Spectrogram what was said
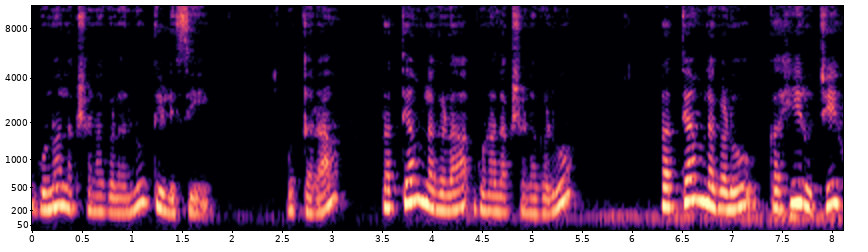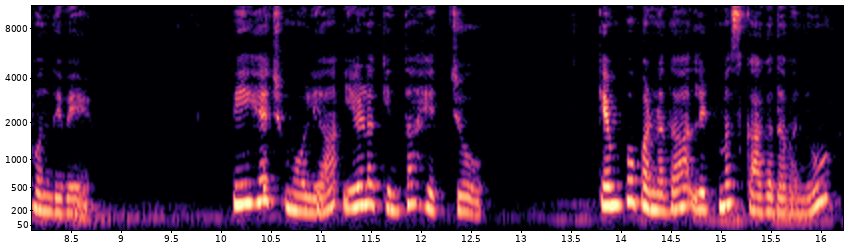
ಗುಣಲಕ್ಷಣಗಳನ್ನು ತಿಳಿಸಿ. ಉತ್ತರ, ಪ್ರತ್ಯಾಮ್ಲಗಳ ಗುಣಲಕ್ಷಣಗಳು. ಪ್ರತ್ಯಾಮ್ಲಗಳು ಕಹಿ ರುಚಿ ಹೊಂದಿವೆ. ಪಿ ಹೆಚ್ ಮೌಲ್ಯ ಏಳಕ್ಕಿಂತ ಹೆಚ್ಚು. ಕೆಂಪು ಬಣ್ಣದ ಲಿಟ್ಮಸ್ ಕಾಗದವನ್ನು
